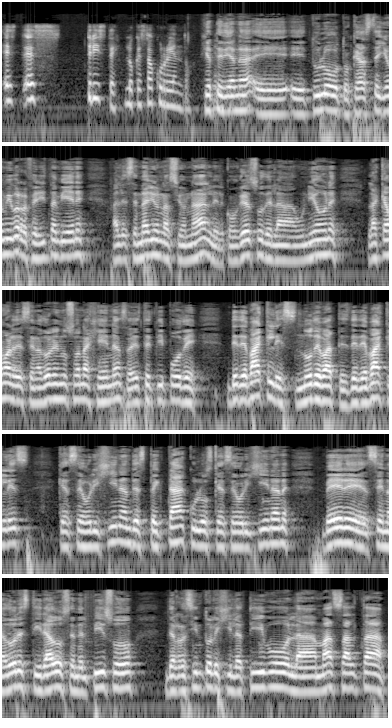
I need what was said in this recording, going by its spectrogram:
es, es, triste lo que está ocurriendo. Fíjate, Diana, eh, eh, tú lo tocaste, yo me iba a referir también al escenario nacional, el Congreso de la Unión, la Cámara de Senadores no son ajenas a este tipo de, de debacles, no debates, de debacles que se originan de espectáculos, que se originan ver senadores tirados en el piso del recinto legislativo, la más alta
